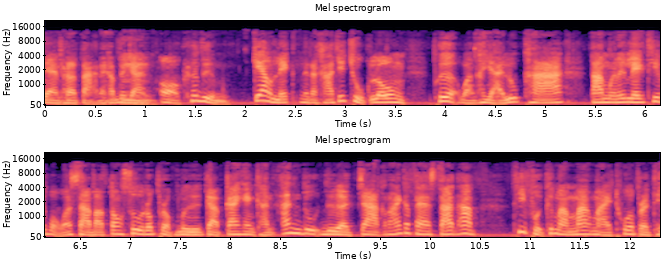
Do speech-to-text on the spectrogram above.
แดนภารตะนะครับด้วยการออกเครื่องดื่มแก้วเล็กในราคาที่ถูกลง เพื่อหวังขยายลูกค้า ตามเมืองเล็กๆ ที่บอกว่า Starbucks ต้องสู้รบปรบมือกับการแข่งขันอันดุเดือดจากร้านกาแฟสตาร์ทอัพที่ผุดขึ้นมามากมายทั่วประเท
